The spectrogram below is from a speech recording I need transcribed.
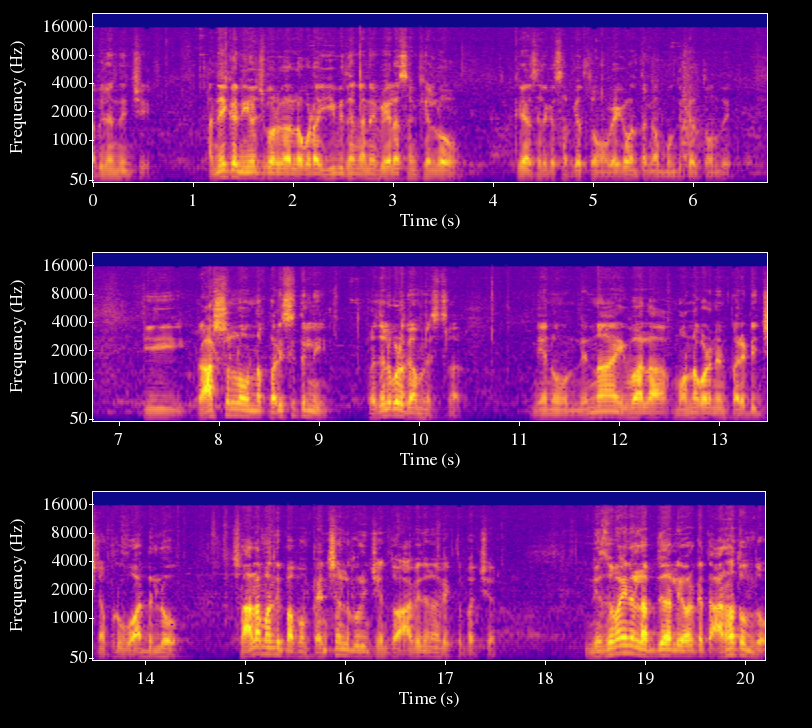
అభినందించి అనేక నియోజకవర్గాల్లో కూడా ఈ విధంగానే వేల సంఖ్యలో క్రియాశీలక సభ్యత్వం వేగవంతంగా ముందుకెళ్తోంది. ఈ రాష్ట్రంలో ఉన్న పరిస్థితుల్ని ప్రజలు కూడా గమనిస్తున్నారు. నేను నిన్న ఇవాళ మొన్న కూడా నేను పర్యటించినప్పుడు వార్డుల్లో చాలామంది పాపం పెన్షన్ల గురించి ఎంతో ఆవేదన వ్యక్తపరిచారు. నిజమైన లబ్ధిదారులు ఎవరికైతే అర్హత ఉందో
